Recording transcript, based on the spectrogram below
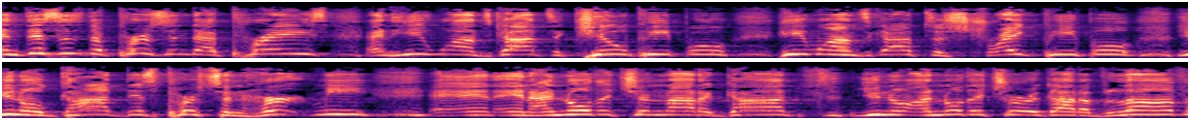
And this is the person that prays and he wants God to kill people. He wants God to strike people. You know, God, this person hurt me. And, and I know that you're not a God. You know, I know that you're a God of love,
